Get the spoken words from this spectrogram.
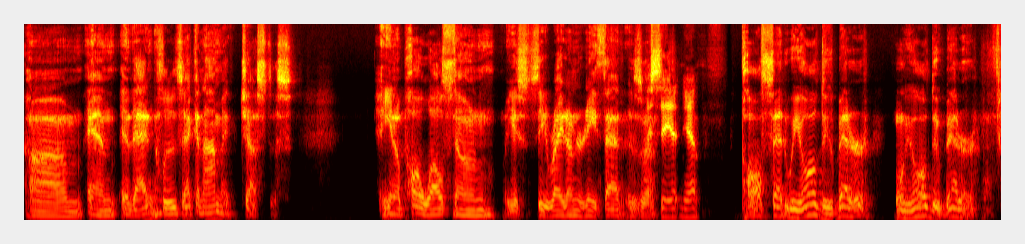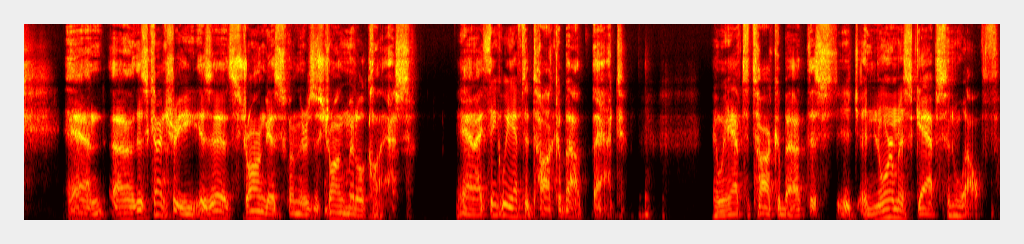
Um, and, and that includes economic justice. You know, Paul Wellstone, you see right underneath that is a. I see it, yep. Paul said, We all do better when we all do better. And uh, this country is at its strongest when there's a strong middle class. And I think we have to talk about that. And we have to talk about this enormous gaps in wealth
